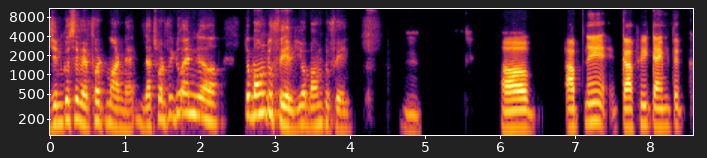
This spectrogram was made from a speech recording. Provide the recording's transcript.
जिनको सिर्फ एफर्ट मारना है दैट्स व्हाट वी डू एंड यू आर बाउंड टू फेल यू आर बाउंड टू फेल आपने काफी टाइम तक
